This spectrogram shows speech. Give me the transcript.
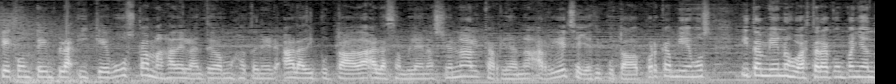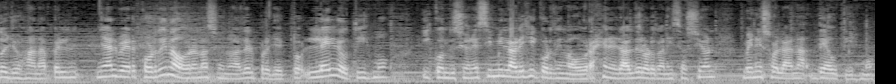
que contempla y que busca. Más adelante vamos a tener a la diputada a la Asamblea Nacional, Carliana Arriecha, ella es diputada por Cambiemos, y también nos va a estar acompañando Johanna Peñalver, coordinadora nacional del proyecto Ley de Autismo y condiciones similares y coordinadora general de la Organización Venezolana de Autismo.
